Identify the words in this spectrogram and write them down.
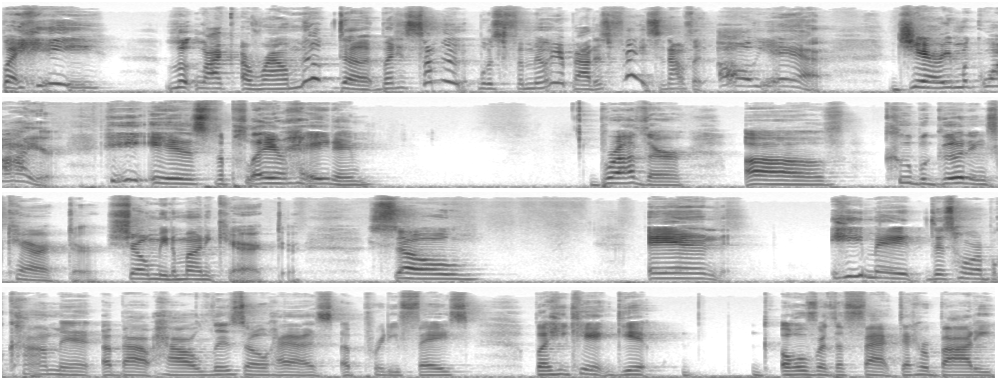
But he looked like a round milk dud, but something was familiar about his face, and I was like, oh yeah, Jerry Maguire. He is the player hating brother of Cuba Gooding's character, Show Me the Money character. So, and he made this horrible comment about how Lizzo has a pretty face, but he can't get over the fact that her body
